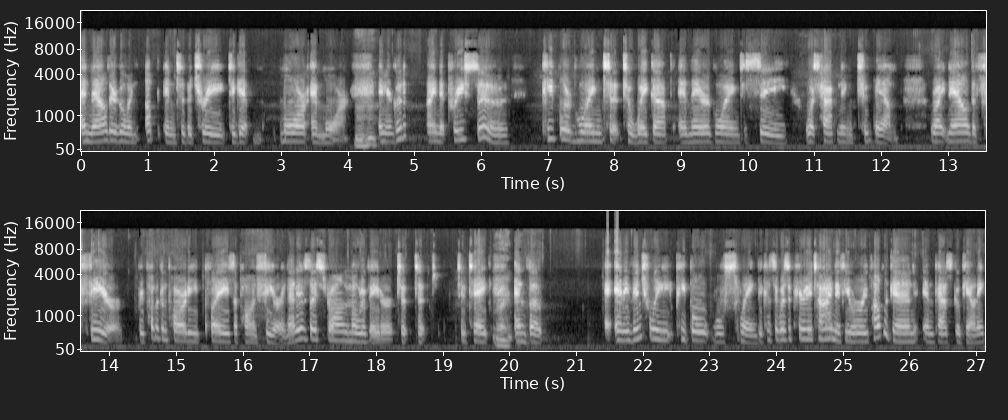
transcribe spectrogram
And now they're going up into the tree to get more and more. Mm-hmm. And you're going to find that pretty soon people are going to, to wake up and they're going to see what's happening to them. Right now, the fear, Republican Party plays upon fear, and that is a strong motivator to, to, to take right. and vote and eventually people will swing because there was a period of time if you were a republican in pasco county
